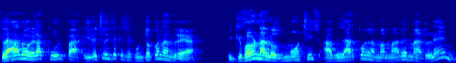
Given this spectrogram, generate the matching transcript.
Claro, era culpa. Y de hecho dice que se juntó con Andrea y que fueron a los mochis a hablar con la mamá de Marlene.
